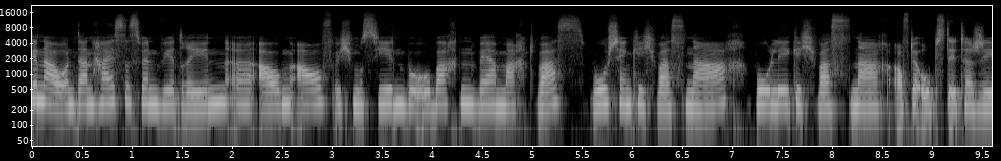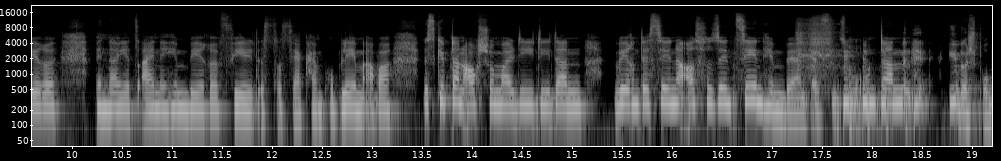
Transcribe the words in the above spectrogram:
Genau, und dann heißt es, wenn wir drehen, äh, Augen auf. Ich muss jeden beobachten, wer macht was, wo schenke ich was nach, wo lege ich was nach auf der Obstetagere. Wenn da jetzt eine Himbeere fehlt, ist das ja kein Problem. Aber es gibt dann auch schon mal die, die dann während der Szene aus Versehen zehn Himbeeren essen. So. Und dann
